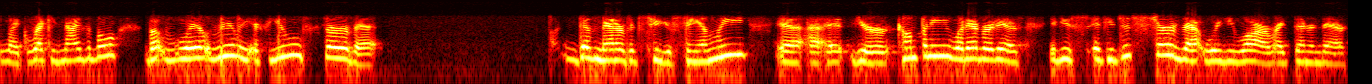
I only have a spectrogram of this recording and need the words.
like recognizable. But really, if you serve it doesn't matter if it's to your family, uh, uh, your company, whatever it is. If you if you just serve that where you are right then and there,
